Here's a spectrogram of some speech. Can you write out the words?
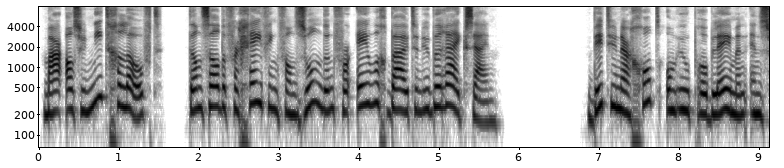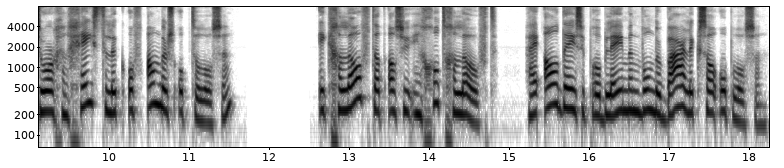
Maar als u niet gelooft, dan zal de vergeving van zonden voor eeuwig buiten uw bereik zijn. Bid u naar God om uw problemen en zorgen geestelijk of anders op te lossen? Ik geloof dat als u in God gelooft, Hij al deze problemen wonderbaarlijk zal oplossen.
